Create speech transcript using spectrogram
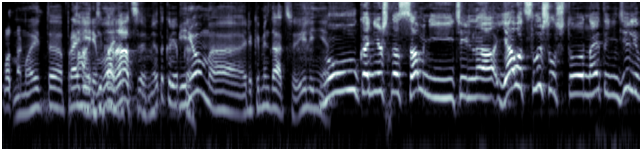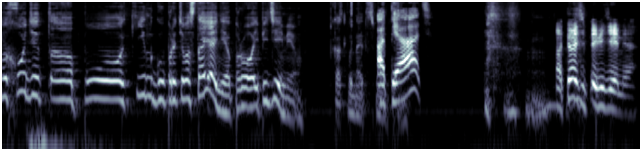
Вот так. Мы это проверим. А, декорациями, Владик, это крепко. Берем э, рекомендацию или нет? Ну, конечно, сомнительно. Я вот слышал, что на этой неделе выходит э, по Кингу противостояние про эпидемию. Как вы на это смотрите? Опять? Опять эпидемия.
